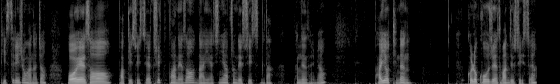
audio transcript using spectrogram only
B3 중 하나죠. 뭐에서 바뀔 수 있어요? 트리프판에서 나이아신이 합성될 수 있습니다. 맞는 설명. 바이오틴은 글루코즈에서 만들 수 있어요?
